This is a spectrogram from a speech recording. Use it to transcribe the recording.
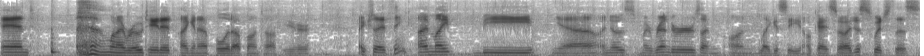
And when I rotate it, I'm going to pull it up on top here. Actually, I think I might be... Yeah, I notice my renderers, I'm on Legacy. Okay, so I just switched this.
